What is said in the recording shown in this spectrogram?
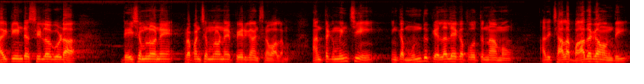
ఐటీ ఇండస్ట్రీలో కూడా దేశంలోనే ప్రపంచంలోనే పేరుగాంచిన వాళ్ళం అంతకు మించి ఇంకా ముందుకు వెళ్ళలేకపోతున్నాము అది చాలా బాధగా ఉంది.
